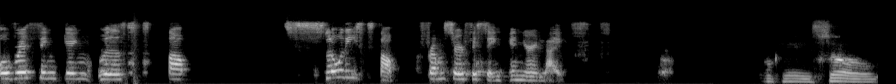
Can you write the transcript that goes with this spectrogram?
overthinking will stop, slowly stop from surfacing in your life. Okay, so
